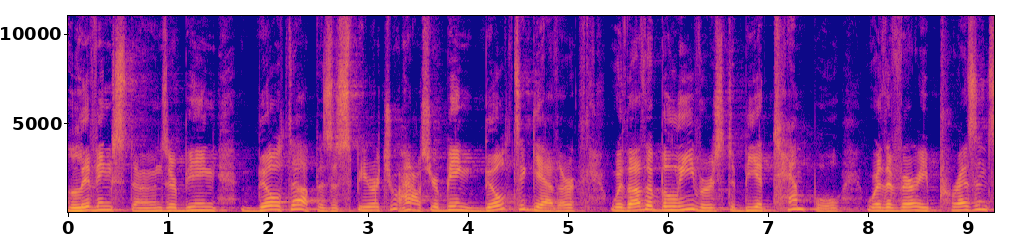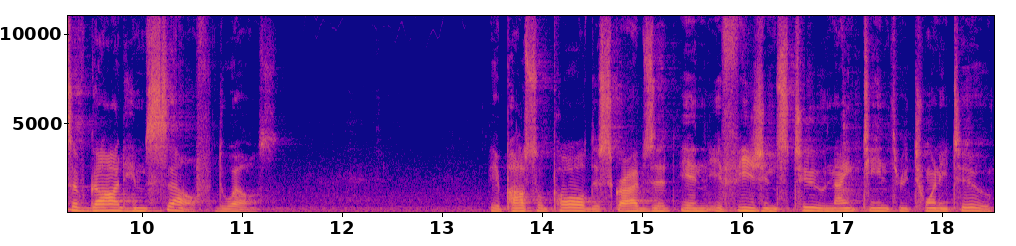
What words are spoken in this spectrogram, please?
living stones, are being built up as a spiritual house. You're being built together with other believers to be a temple where the very presence of God himself dwells. The Apostle Paul describes it in Ephesians 2 19 through 22.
